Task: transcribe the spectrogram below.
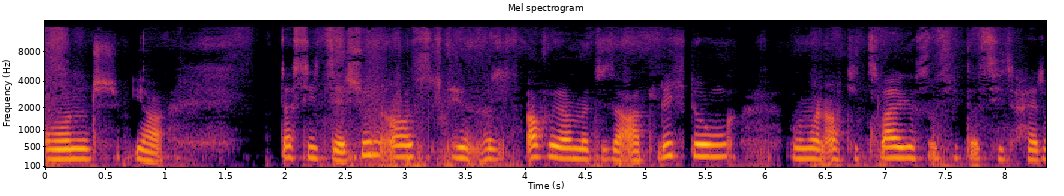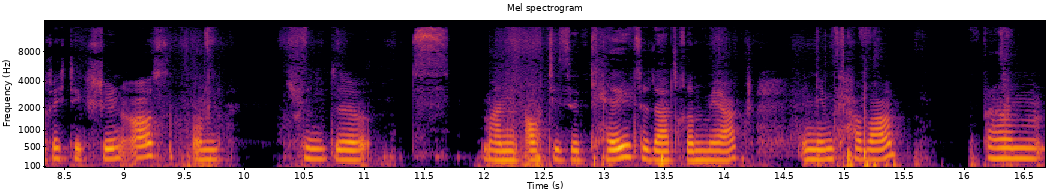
und ja, das sieht sehr schön aus. Hinten ist es auch wieder mit dieser Art Lichtung, wo man auch die Zweige so sieht. Das sieht halt richtig schön aus. Und ich finde, man auch diese Kälte da drin merkt in dem Cover. Ähm,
